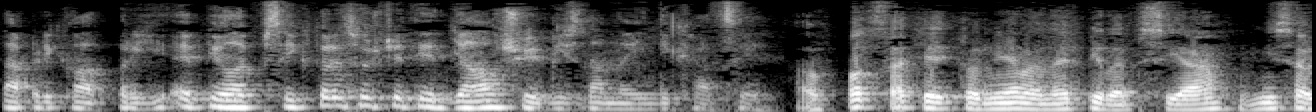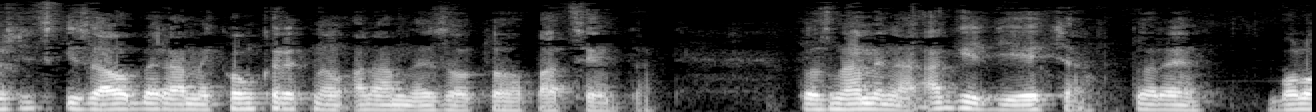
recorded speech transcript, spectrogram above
napríklad pri epilepsii, ktoré sú ešte tie ďalšie významné indikácie. V podstate to nie len epilepsia, my sa vždy zaoberáme konkrétnou anamnézou toho pacienta. To znamená, ak je dieťa, ktoré bolo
